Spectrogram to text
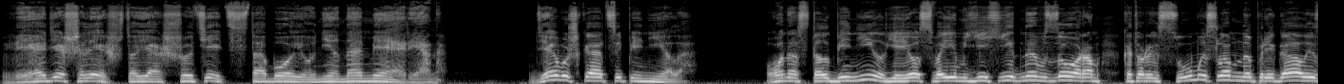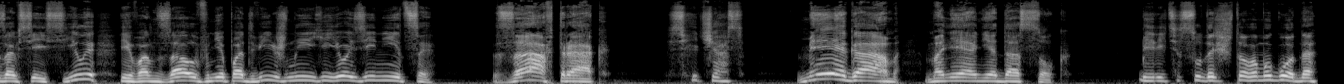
«Видишь ли, что я шутить с тобою не намерен?» Девушка оцепенела — он остолбенил ее своим ехидным взором, который с умыслом напрягал изо всей силы и вонзал в неподвижные ее зеницы. «Завтрак!» «Сейчас! Мигом! Мне не досуг!» «Берите, сударь, что вам угодно.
